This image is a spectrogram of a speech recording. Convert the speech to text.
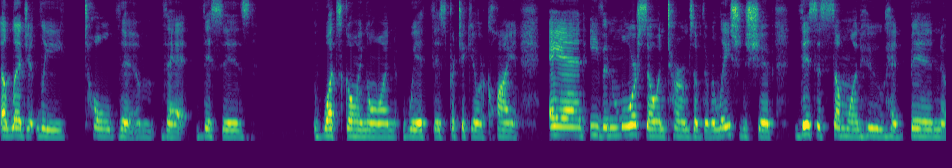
allegedly told them that this is what's going on with this particular client. And even more so in terms of the relationship, this is someone who had been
